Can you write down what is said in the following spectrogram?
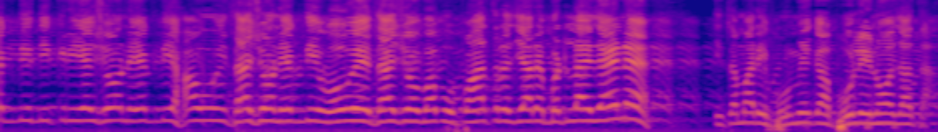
એક દી દીકરી હશો ને એક દી હાવું થશો ને એક દી વહુએ થશો, બાપુ પાત્ર જ્યારે બદલાઈ જાય ને એ તમારી ભૂમિકા ભૂલી ન જતા.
